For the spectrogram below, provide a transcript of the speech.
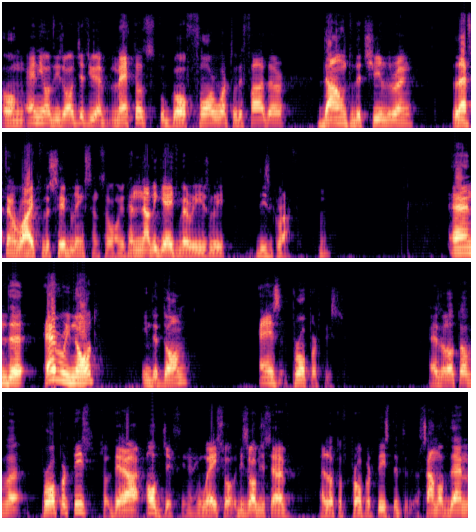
on any of these objects, you have methods to go forward to the father, down to the children, left and right to the siblings, and so on. You can navigate very easily this graph. Hmm? And uh, every node in the DOM has properties, has a lot of uh, properties. So there are objects in any way. So these objects have a lot of properties that some of them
